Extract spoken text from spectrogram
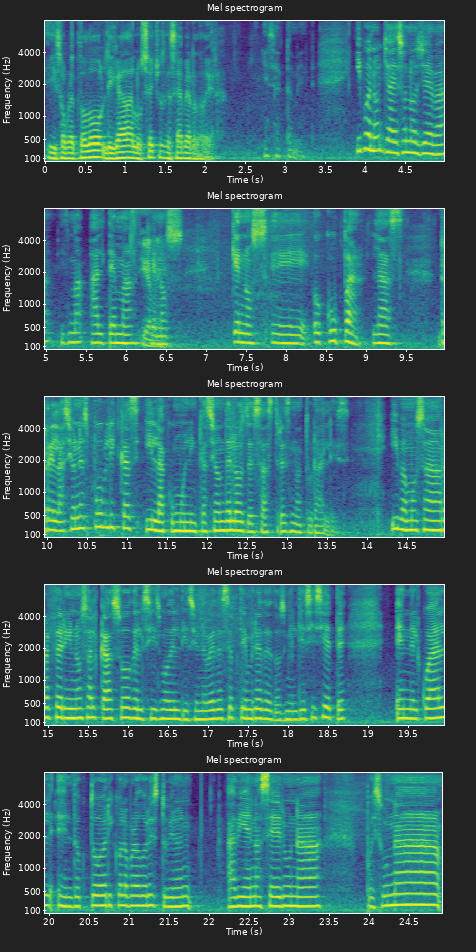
y sobre todo ligada a los hechos que sea verdadera. Exactamente. Y bueno, ya eso nos lleva, Isma, al tema Dígame. que nos que nos eh, ocupa las relaciones públicas y la comunicación de los desastres naturales. Y vamos a referirnos al caso del sismo del 19 de septiembre de 2017, en el cual el doctor y colaboradores tuvieron a bien hacer una, pues una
